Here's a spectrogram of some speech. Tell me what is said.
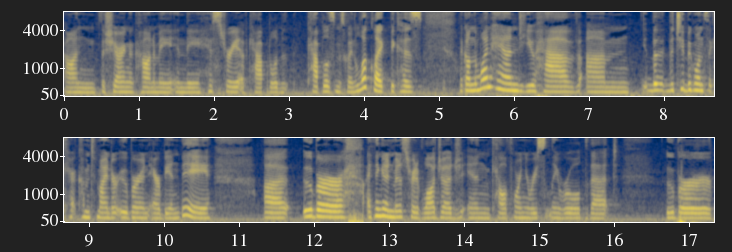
on the sharing economy in the history of capitalism, capitalism is going to look like? Because like on the one hand, you have um, the the two big ones that come to mind are Uber and Airbnb. Uh, Uber, I think an administrative law judge in California recently ruled that Uber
